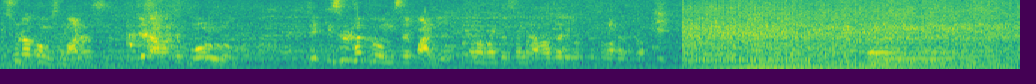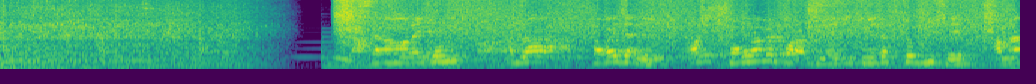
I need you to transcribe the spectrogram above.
কিছুটা কমছে। মানুষ যেটা আমাকে বলল যে কিছুটা কমছে পানি। করতেছে না করতেছে মানুষ আসসালামু আলাইকুম। আমরা সবাই জানি অনেক সংগ্রামের পর আসলে এই দুই হাজার চব্বিশে আমরা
